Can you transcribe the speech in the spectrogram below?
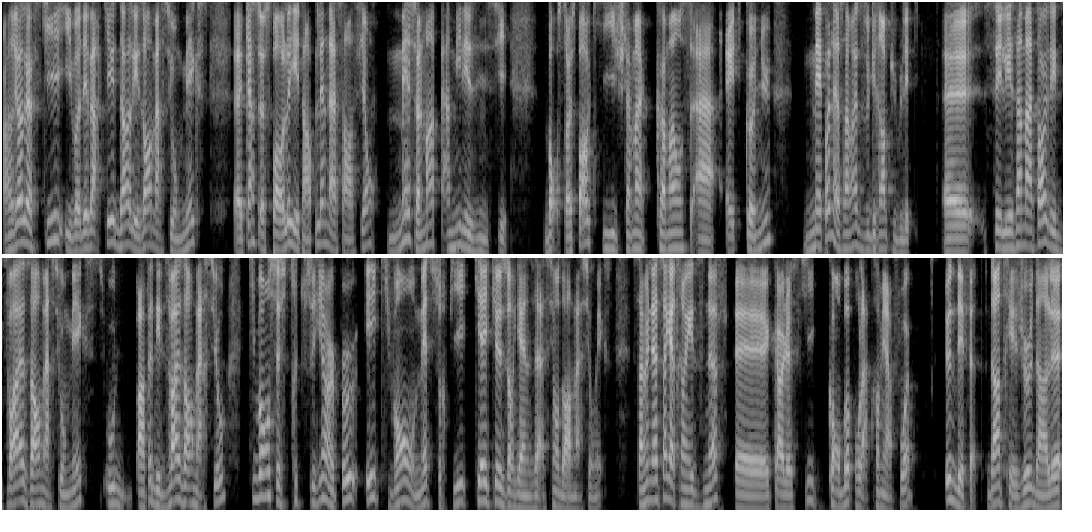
André Orlovski, il va débarquer dans les arts martiaux mixtes quand ce sport-là est en pleine ascension, mais seulement parmi les initiés. Bon, c'est un sport qui justement commence à être connu, mais pas nécessairement du grand public. Euh, c'est les amateurs des divers arts martiaux mixtes ou en fait des divers arts martiaux qui vont se structurer un peu et qui vont mettre sur pied quelques organisations d'arts martiaux mixtes. C'est en 1999, euh, Karlovski combat pour la première fois une défaite d'entrée de jeu dans le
